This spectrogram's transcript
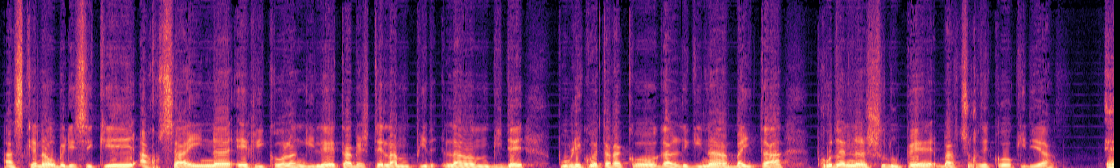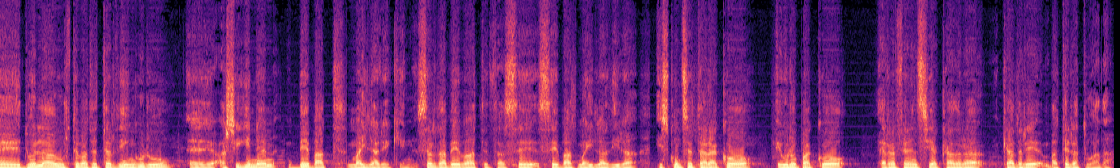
azken hau beriziki, arzain, erriko langile eta beste lanbide publikoetarako galdegina baita, Pruden Xulupe batzordeko kidea. E, duela urte bat eterdi inguru, e, ginen B bat mailarekin. Zer da B bat eta C, C bat maila dira? Hizkuntzetarako Europako erreferentzia kadra, kadre bateratua da.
